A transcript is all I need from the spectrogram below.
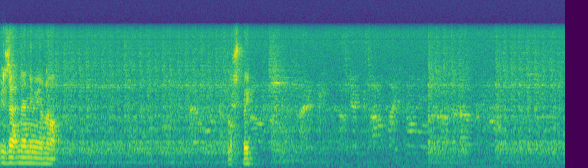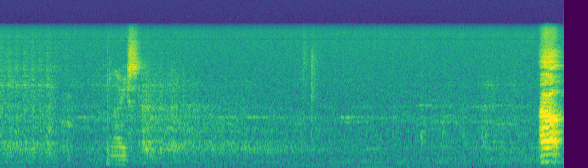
Is that an enemy or not? Must be. Nice. Out.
